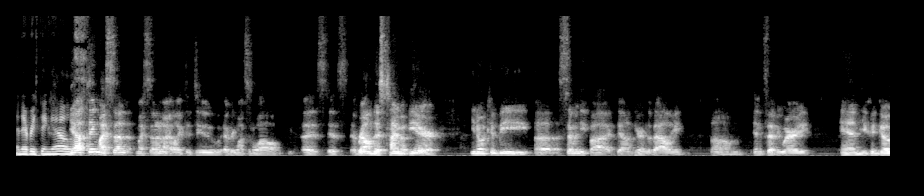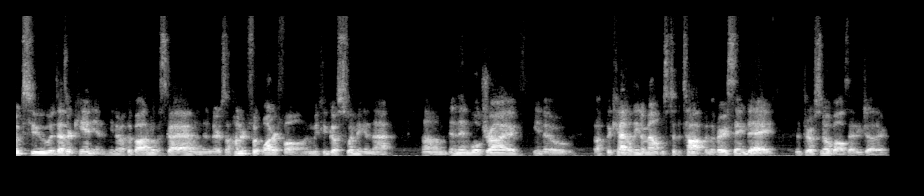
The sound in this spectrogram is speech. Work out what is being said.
and everything else. Yeah, thing my son, my son and I like to do every once in a while is is around this time of year. You know, it can be uh, 75 down here in the valley um, in February, and you can go to a desert canyon. You know, at the bottom of the Sky Island, and there's a hundred foot waterfall, and we can go swimming in that. Um, and then we'll drive, you know, up the Catalina Mountains to the top in the very same day and throw snowballs at each other.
